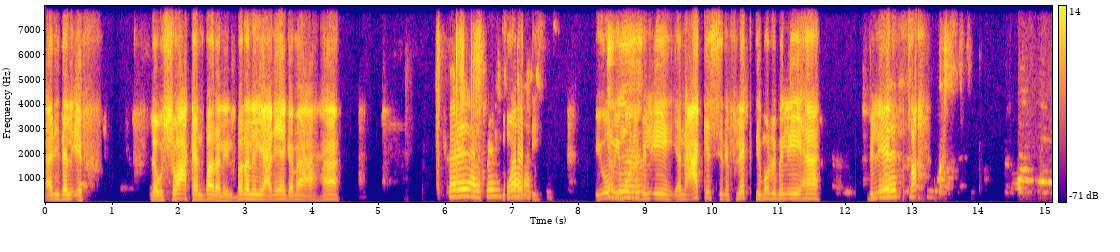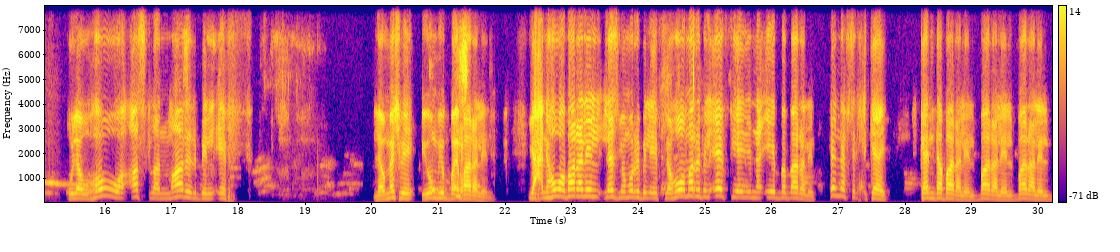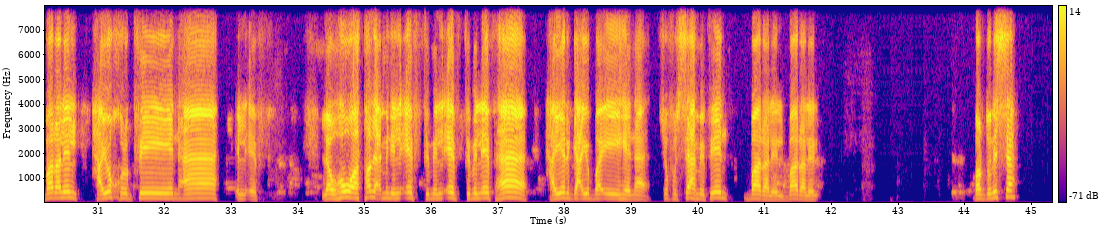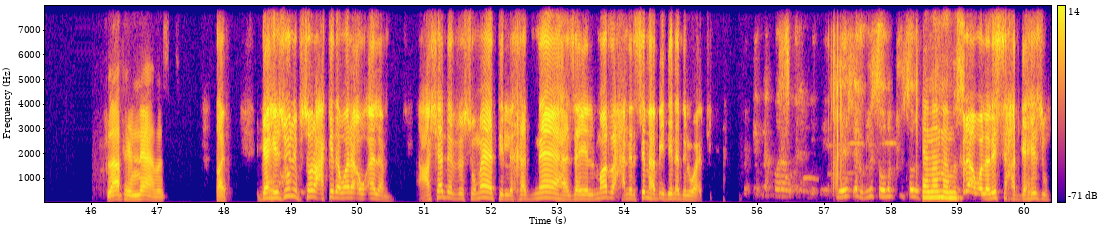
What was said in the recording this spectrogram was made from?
أدي ده ال F لو الشعاع كان parallel parallel يعني إيه يا جماعة؟ ها؟ Parallel على axis يقوم يمر بالايه ينعكس reflect يمر بالايه ها؟ بال F صح. ولو هو أصلا مارر بال F لو ماشي يقوم يبقى parallel يعني هو parallel لازم يمر بال F لو هو مر بال F يبقى parallel هي نفس الحكاية. كان ده parallel parallel parallel parallel هيخرج فين؟ ها؟ ال F. لو هو طالع من ال F من ال F من ال F ها؟ هيرجع يبقى إيه هنا؟ شوفوا السهم فين؟ parallel parallel برضو لسه؟ لا فهمناها بس. جهزوا لي بسرعة كده ورقة وقلم عشان الرسومات اللي خدناها زي المرة هنرسمها بإيدينا دلوقتي. تمام يا مستر ورقه ولا لسه هتجهزوا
